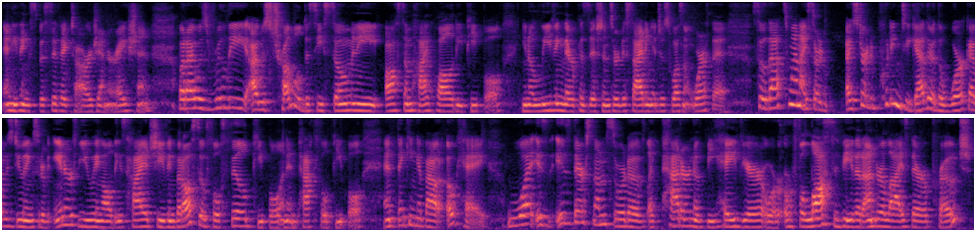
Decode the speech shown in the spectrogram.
anything specific to our generation. But I was really, I was troubled to see so many awesome, high quality people, you know, leaving their positions or deciding it just wasn't worth it so that's when I started I started putting together the work I was doing sort of interviewing all these high achieving but also fulfilled people and impactful people and thinking about okay what is is there some sort of like pattern of behavior or, or philosophy that underlies their approach?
